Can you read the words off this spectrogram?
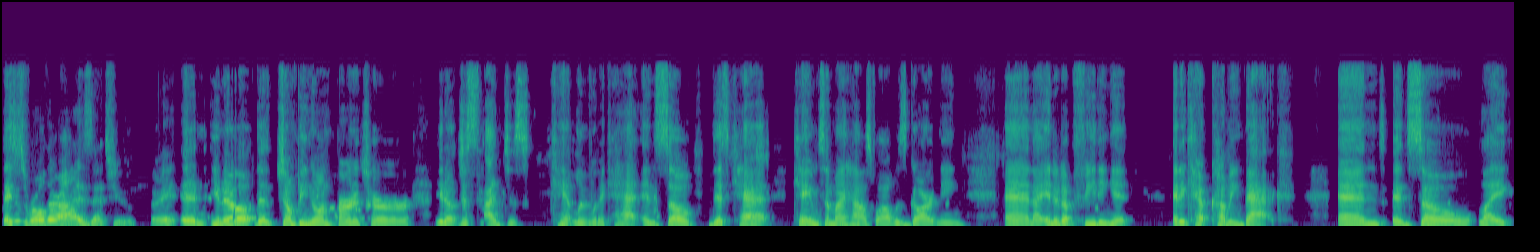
they just roll their eyes at you, right? And you know, the jumping on furniture, you know, just I just can't live with a cat. And so this cat came to my house while I was gardening, and I ended up feeding it, and it kept coming back. And and so like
